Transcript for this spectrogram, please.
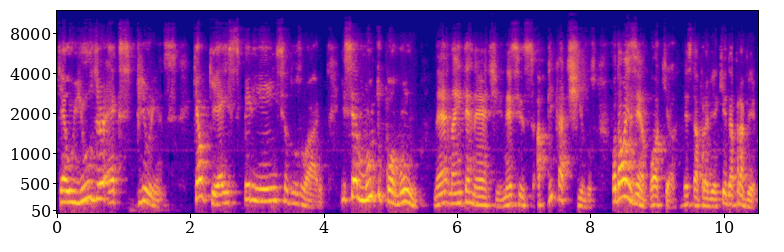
que é o User Experience, que é o que? É a experiência do usuário. Isso é muito comum né, na internet, nesses aplicativos. Vou dar um exemplo, aqui, ó, ver se dá para ver aqui, dá para ver.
